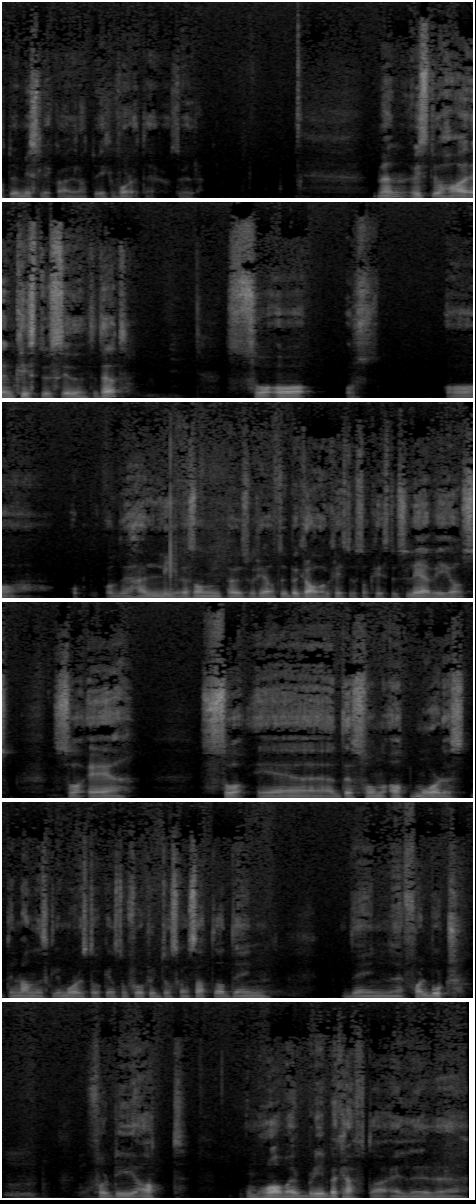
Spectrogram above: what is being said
At du er mislykka, eller at du ikke får det til, osv. Men hvis du har en Kristus-identitet, så og, å og det her livet som Paulus sier, at vi begraver Kristus, og Kristus lever i oss, så er, så er det sånn at måles, den menneskelige målestokken som folk rundt oss kan sette, den, den faller bort. Fordi at om Håvard blir bekrefta eller eh,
